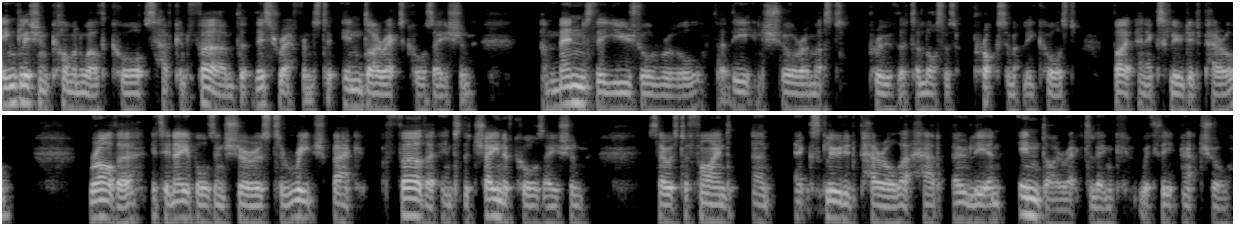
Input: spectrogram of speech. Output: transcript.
English and Commonwealth courts have confirmed that this reference to indirect causation amends the usual rule that the insurer must prove that a loss was approximately caused by an excluded peril Rather, it enables insurers to reach back further into the chain of causation so as to find an excluded peril that had only an indirect link with the actual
